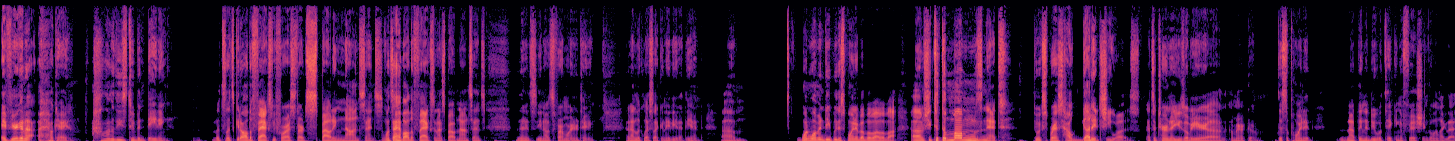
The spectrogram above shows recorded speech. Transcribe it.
If you're gonna, okay, how long have these two been dating? Let's let's get all the facts before I start spouting nonsense. Once I have all the facts and I spout nonsense, then it's you know it's far more entertaining and I look less like an idiot at the end. Um, one woman deeply disappointed, blah, blah, blah, blah, blah. Um, she took to Mumsnet to express how gutted she was. That's a term they use over here, uh, America. Disappointed. Nothing to do with taking a fish and going like that.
